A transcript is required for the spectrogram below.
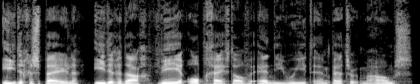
iedere speler iedere dag weer opgeeft over Andy Reid en Patrick Mahomes.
